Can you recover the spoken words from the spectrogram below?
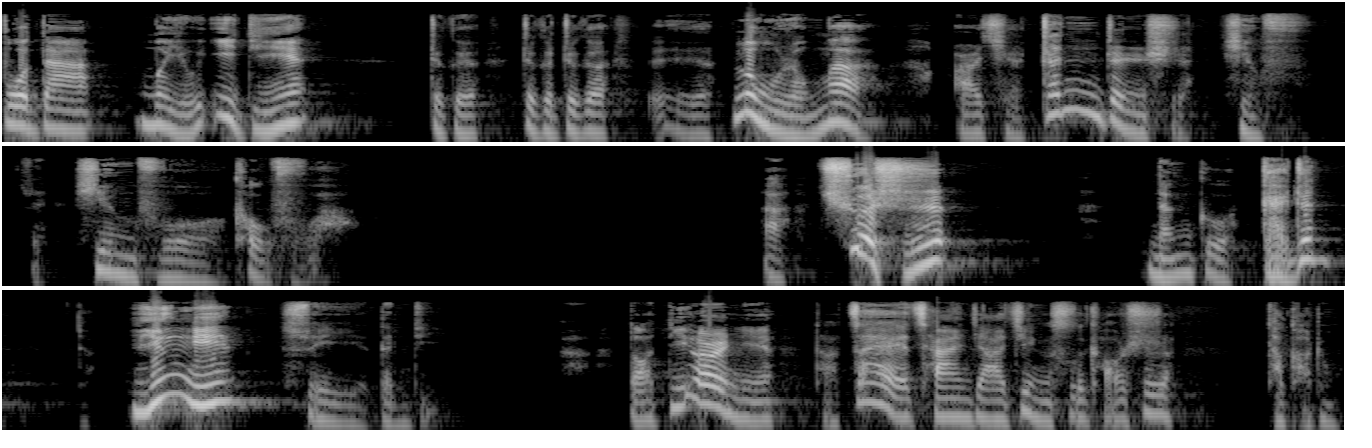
不但没有一点。这个这个这个呃内容啊，而且真正是幸福，心服口服啊，啊，确实能够改正。明年虽登第，啊，到第二年他再参加进士考试，他考中了，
